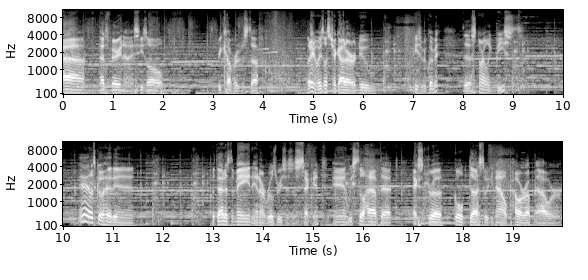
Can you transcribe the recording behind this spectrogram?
Ah, that's very nice. He's all recovered and stuff. But anyways, let's check out our new piece of equipment, the Snarling Beast. And let's go ahead and put that as the main and our rosaries as a second. And we still have that extra gold dust so we can now power up our,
